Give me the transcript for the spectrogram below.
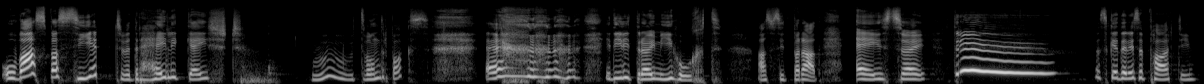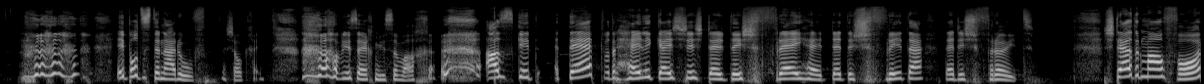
Und was passiert, wenn der Heilige Geist uh, die Wunderbox, äh, in deine Träume einhaucht. Also seid parat. Eins, zwei, drei. Es gibt eine Party. ich baue es dann auch auf. Das ist okay. Aber ich sollte es machen. Also es gibt dort, wo der Heilige Geist ist, dort ist Freiheit, dort ist Frieden, dort ist Freude. Stell dir mal vor,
